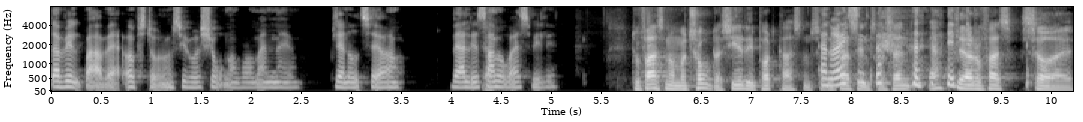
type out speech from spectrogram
der vil bare være opstå nogle situationer, hvor man øh, bliver nødt til at være lidt ja. samarbejdsvillig. Du er faktisk nummer to, der siger det i podcasten, så Er det det er faktisk interessant. Ja, det er du faktisk. Så øh,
